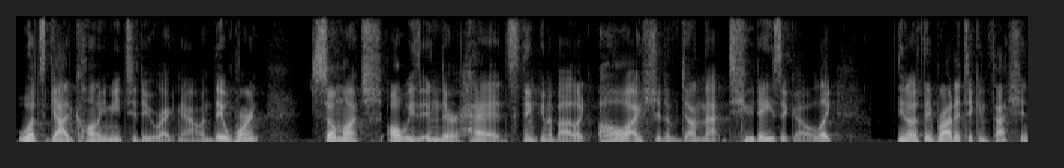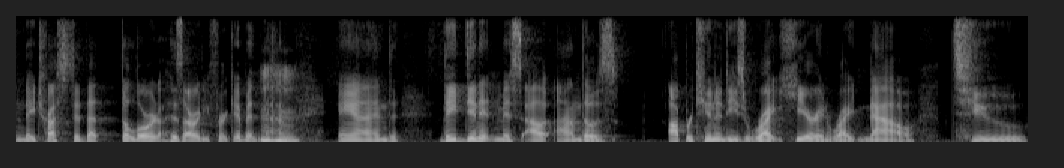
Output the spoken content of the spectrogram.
what's God calling me to do right now? And they weren't so much always in their heads thinking about, like, oh, I should have done that two days ago. Like, you know, if they brought it to confession, they trusted that the Lord has already forgiven them. Mm-hmm. And they didn't miss out on those opportunities right here and right now to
